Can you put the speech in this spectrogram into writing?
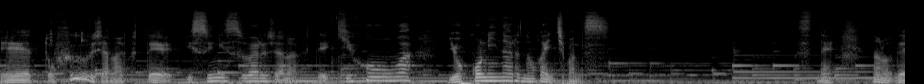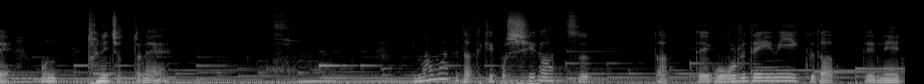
えっ、ー、と風じゃなくて椅子に座るじゃなくて基本は横になるのが一番です。ですね。なので本当にちょっとね今までだって結構4月だってゴールデンウィークだって熱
